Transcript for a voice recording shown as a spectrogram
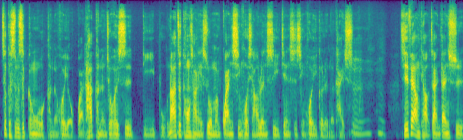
这个是不是跟我可能会有关？他可能就会是第一步。那这通常也是我们关心或想要认识一件事情或一个人的开始。嗯嗯。其实非常挑战，但是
